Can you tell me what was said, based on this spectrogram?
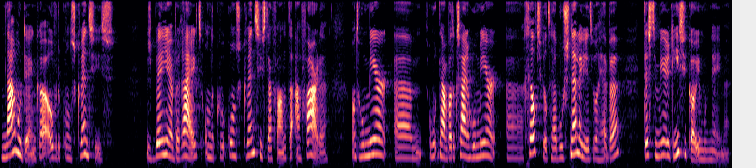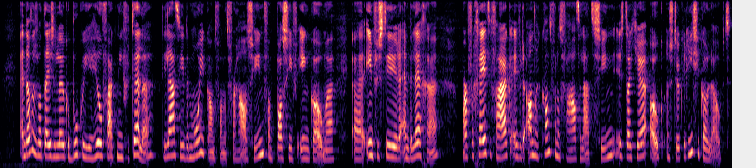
na moet denken over de consequenties... Dus ben je bereikt om de consequenties daarvan te aanvaarden? Want hoe meer, um, hoe, nou, wat ik zei, hoe meer uh, geld je wilt hebben, hoe sneller je het wil hebben, des te meer risico je moet nemen. En dat is wat deze leuke boeken je heel vaak niet vertellen. Die laten je de mooie kant van het verhaal zien: van passief inkomen, uh, investeren en beleggen. Maar vergeten vaak even de andere kant van het verhaal te laten zien, is dat je ook een stuk risico loopt.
